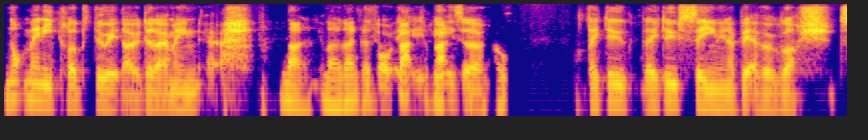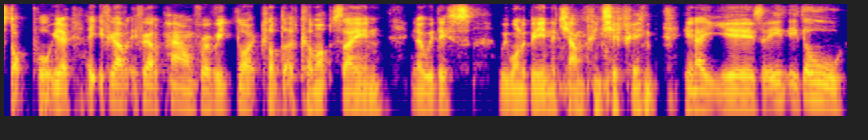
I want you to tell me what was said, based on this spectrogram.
Not many clubs do it though, do they? I mean, no, no, don't go back to back. It is a, they do they do seem in a bit of a rush stockport. You know if you have if you had a pound for every like club that had come up saying you know with this we want to be in the championship in in eight years it, it's all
